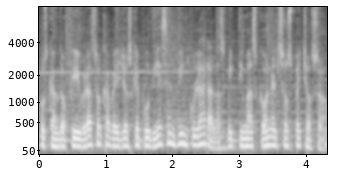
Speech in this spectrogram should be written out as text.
buscando fibras o cabellos que pudiesen vincular a las víctimas con el sospechoso.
